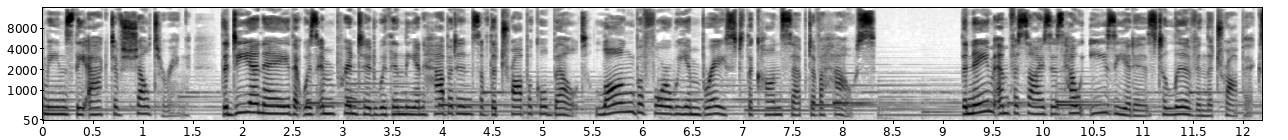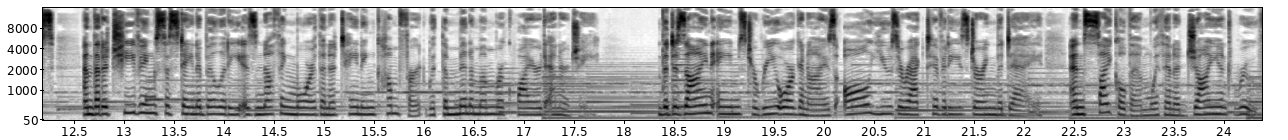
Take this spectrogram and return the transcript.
means the act of sheltering, the DNA that was imprinted within the inhabitants of the tropical belt long before we embraced the concept of a house. The name emphasizes how easy it is to live in the tropics, and that achieving sustainability is nothing more than attaining comfort with the minimum required energy. The design aims to reorganize all user activities during the day and cycle them within a giant roof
